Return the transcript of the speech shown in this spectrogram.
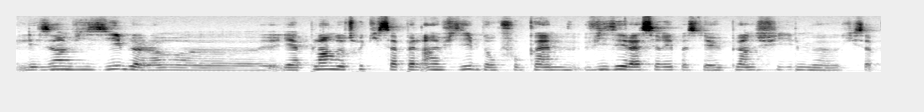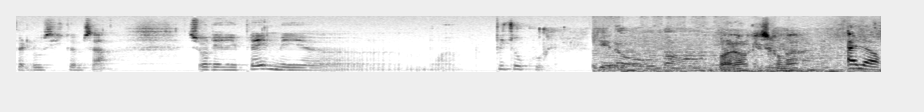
les Invisibles, alors euh, il y a plein de trucs qui s'appellent Invisibles, donc il faut quand même viser la série parce qu'il y a eu plein de films euh, qui s'appellent aussi comme ça sur les replays, mais euh, ouais, plutôt cool. Bon alors, qu'est-ce qu'on a? Alors,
